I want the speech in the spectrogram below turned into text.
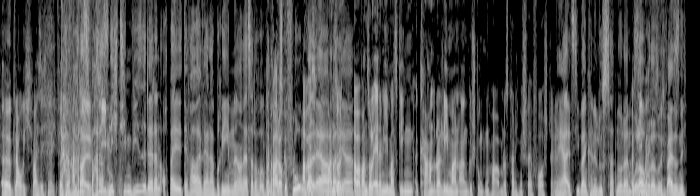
Äh, Glaube ich, weiß ich nicht. Vielleicht Ja, war, das, war das nicht Tim Wiese, der dann auch bei, der war bei Werder Bremen, ne? Und da ist er doch irgendwann War doch- rausgeflogen, aber, weil ich, er, wann weil soll, er. aber wann soll er denn jemals gegen Kahn oder Lehmann angestunken haben? Das kann ich mir schwer vorstellen. Naja, als die beiden keine Lust hatten oder im Als Urlaub oder so, ich weiß es nicht.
